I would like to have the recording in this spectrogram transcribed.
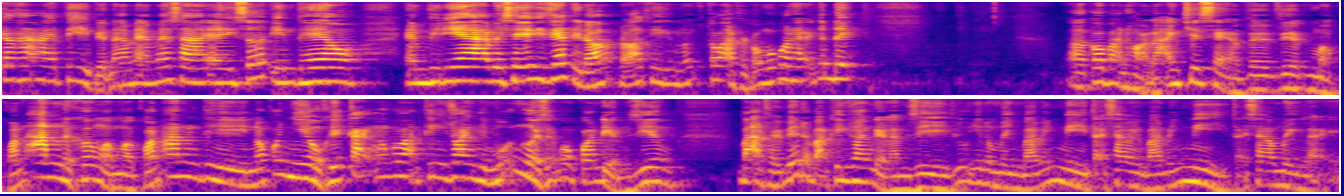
các hãng IT ở Việt Nam MSI, Acer, Intel, Nvidia, ABC, Z thì đó. Đó thì các bạn phải có mối quan hệ nhất định. À, các bạn hỏi là anh chia sẻ về việc mở quán ăn được không? Mà mở quán ăn thì nó có nhiều khía cạnh các bạn. Kinh doanh thì mỗi người sẽ có quan điểm riêng. Bạn phải biết là bạn kinh doanh để làm gì. Ví dụ như là mình bán bánh mì tại sao mình bán bánh mì? Tại sao mình lại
